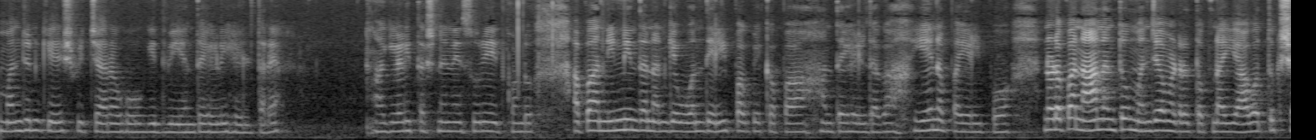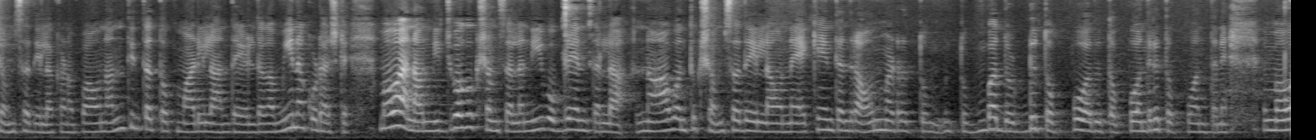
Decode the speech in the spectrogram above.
ಮಂಜುನ್ ಕೇಶ್ ವಿಚಾರ ಹೋಗಿದ್ವಿ ಅಂತ ಹೇಳಿ ಹೇಳ್ತಾರೆ. ಹಾಗೆ ಹೇಳಿದ ತಕ್ಷಣವೇ ಸೂರ್ಯ ಇದ್ಕೊಂಡು ಅಪ್ಪ, ನಿನ್ನಿಂದ ನನಗೆ ಒಂದು ಎಲ್ಪ್ ಆಗಬೇಕಪ್ಪ, ಅಂತ ಹೇಳಿದಾಗ, ಏನಪ್ಪ ಎಲ್ಪು ನೋಡಪ್ಪ, ನಾನಂತೂ ಮಂಜ ಮಾಡಿರೋ ತಪ್ಪನ್ನ ಯಾವತ್ತೂ ಕ್ಷಮಿಸೋದಿಲ್ಲ ಕಣಪ್ಪ. ಅವ್ನು ಅಂತಿಂತ ತಪ್ಪು ಮಾಡಿಲ್ಲ ಅಂತ ಹೇಳಿದಾಗ, ಮೀನ ಕೂಡ ಅಷ್ಟೇ, ಮವ, ನಾವು ನಿಜವಾಗೂ ಕ್ಷಮಿಸಲ್ಲ ನೀವೊಬ್ಬರೇ ಅಂತಲ್ಲ. ನಾವಂತೂ ಕ್ಷಮಿಸೋದೇ ಇಲ್ಲ ಅವನ್ನ ಯಾಕೆ ಅಂತಂದರೆ ಅವ್ನು ಮಾಡಿರೋ ತುಂಬ ತುಂಬ ದೊಡ್ಡ ತಪ್ಪು, ಅದು ತಪ್ಪು ಅಂದರೆ ತಪ್ಪು ಅಂತಾನೆ. ಮವ,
